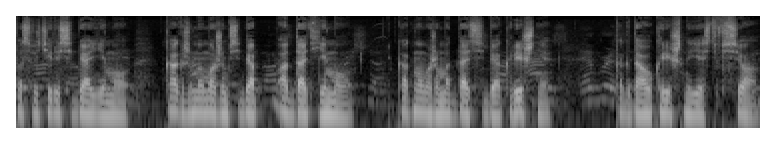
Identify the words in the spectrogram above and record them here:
посвятили себя Ему. Как же мы можем себя отдать Ему? Как мы можем отдать себя Кришне, когда у Кришны есть все?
